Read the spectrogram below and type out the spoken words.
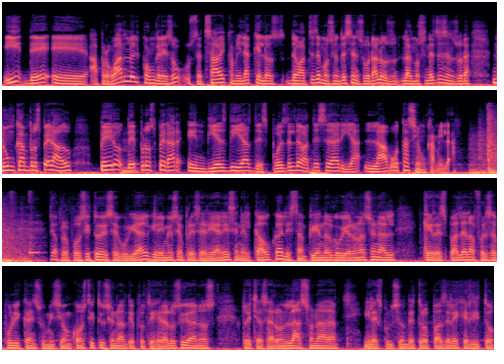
y de eh, aprobarlo el Congreso. Usted sabe, Camila, que los debates de moción de censura, las mociones de censura nunca han prosperado pero de prosperar en 10 días después del debate se daría la votación, Camila. A propósito de seguridad, gremios empresariales en el Cauca le están pidiendo al gobierno nacional que respalde a la fuerza pública en su misión constitucional de proteger a los ciudadanos. Rechazaron la sonada y la expulsión de tropas del ejército,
